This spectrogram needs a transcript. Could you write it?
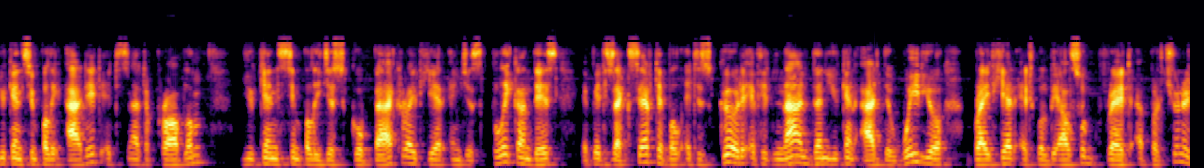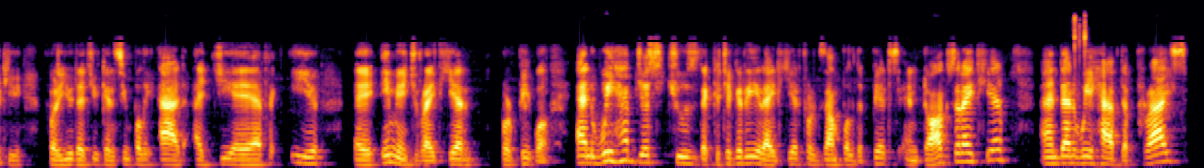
You can simply add it. It's not a problem. You can simply just go back right here and just click on this. If it is acceptable it is good. If it's not then you can add the video right here. It will be also great opportunity for you that you can simply add a gif image right here for people. And we have just choose the category right here for example the pets and dogs right here. And then we have the price.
